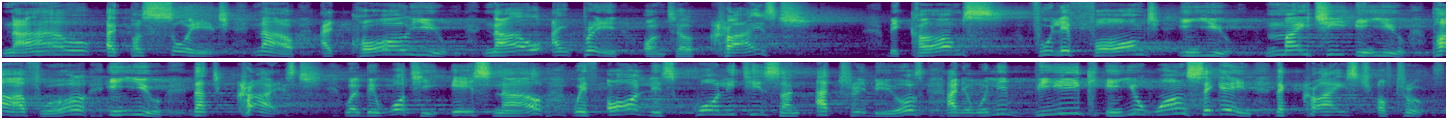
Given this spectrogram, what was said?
Now I persuade. Now I call you. Now I pray until Christ becomes fully formed in you mighty in you, powerful in you, that Christ will be what he is now with all his qualities and attributes and he will live big in you once again the Christ of truth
